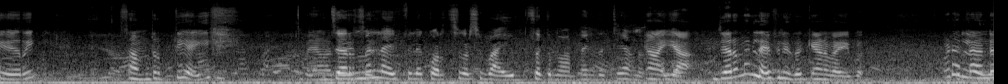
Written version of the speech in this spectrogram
കയറി സംതൃപ്തിയായി. ജർമ്മൻ ലൈഫിലെ കുറച്ച് കുറച്ച് വൈബ്സ് ഒക്കെ എന്ന് പറഞ്ഞാൽ ഇതൊക്കെയാണ്. ആ യാ. ജർമ്മൻ ലൈഫിൽ ഇതൊക്കെയാണ് വൈബ് ഇവിടെ അല്ലാണ്ട്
